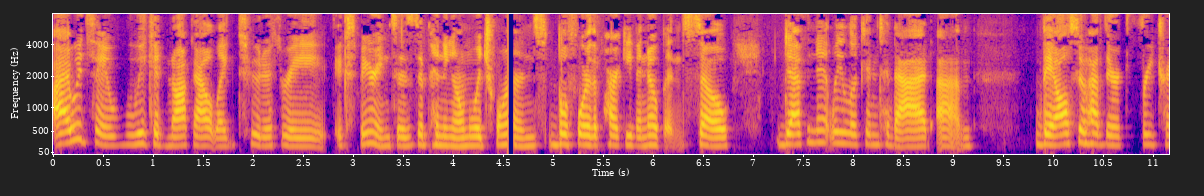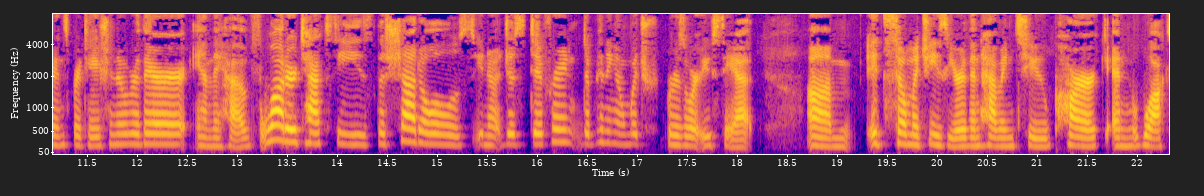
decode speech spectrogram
I would say we could knock out like two to three experiences depending on which ones before the park even opens. So definitely look into that. Um, they also have their free transportation over there and they have water taxis, the shuttles, you know, just different depending on which resort you stay at. Um, it's so much easier than having to park and walk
